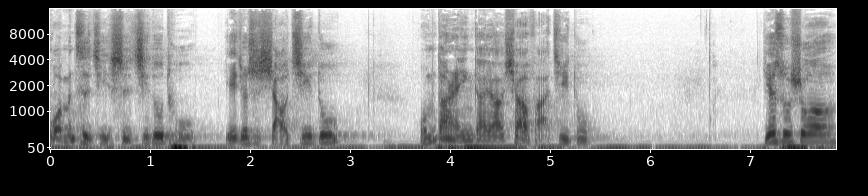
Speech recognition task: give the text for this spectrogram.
我们自己是基督徒，也就是小基督，我们当然应该要效法基督。耶稣说：“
